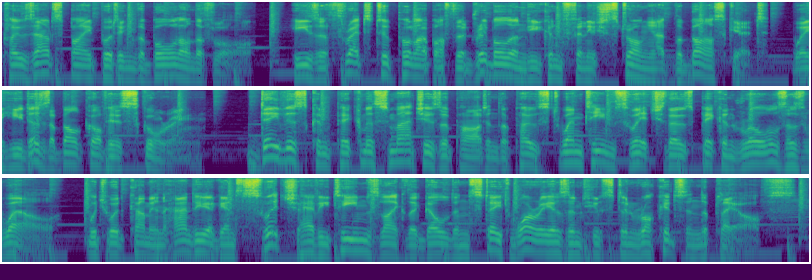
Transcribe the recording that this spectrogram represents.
closeouts by putting the ball on the floor. He's a threat to pull up off the dribble and he can finish strong at the basket, where he does the bulk of his scoring. Davis can pick mismatches apart in the post when teams switch those pick and rolls as well, which would come in handy against switch heavy teams like the Golden State Warriors and Houston Rockets in the playoffs.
